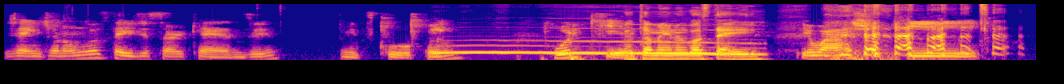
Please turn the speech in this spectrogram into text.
Gente, eu não gostei de Sir Candy. Me desculpem. Por quê? Eu também não gostei. Eu acho que.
